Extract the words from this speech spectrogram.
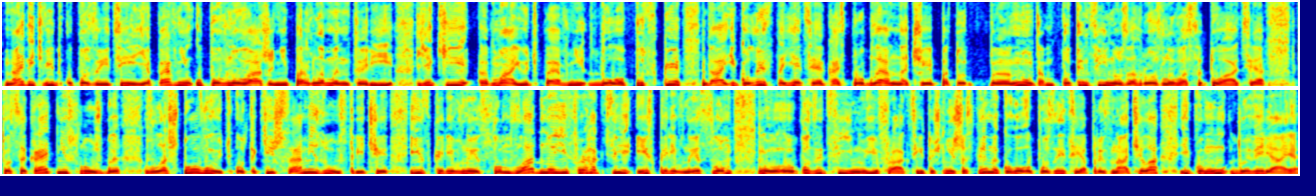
навіть від опозиції є певні уповноважені парламентарі, які е, мають певні допуски. Да, і коли стається якась проблемна чи пато- ну там потенційно загрозлива ситуація, то секретні служби влаштовують отакі ж самі зустрічі із керівництвом владної фракції, і з керівництвом опозиційної фракції, точніше з тими, кого опозиція призначила і кому довіряє.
